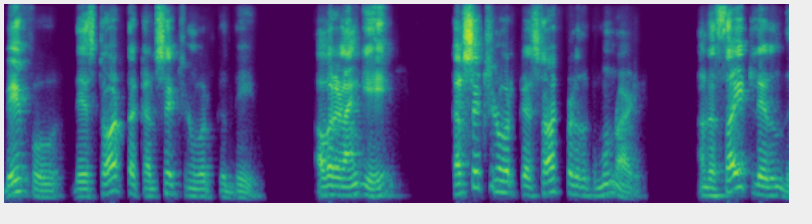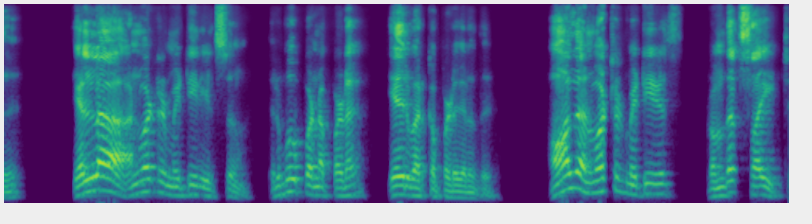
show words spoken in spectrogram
before they start the construction work there. அவர்கள் அங்கே கன்ஸ்ட்ரக்ஷன் ஒர்க்கை ஸ்டார்ட் பண்ணுறதுக்கு முன்னாடி அந்த சைட்ல இருந்து எல்லா அன்வான்ட் மெட்டீரியல்ஸும் ரிமூவ் பண்ணப்பட எதிர்பார்க்கப்படுகிறது all the unwanted materials from that site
